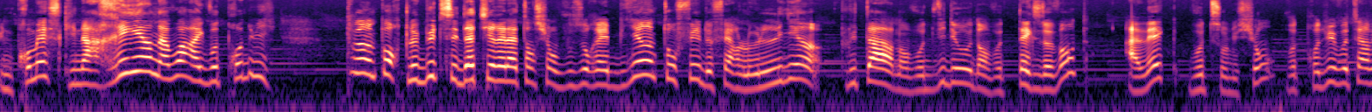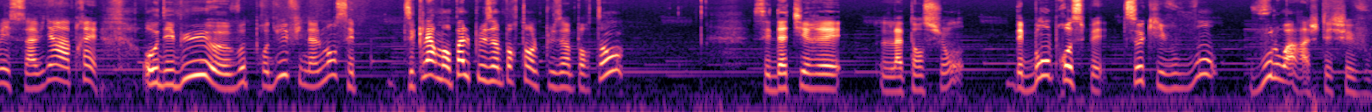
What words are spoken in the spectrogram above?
une promesse qui n'a rien à voir avec votre produit. Peu importe, le but c'est d'attirer l'attention. Vous aurez bientôt fait de faire le lien plus tard dans votre vidéo, dans votre texte de vente avec votre solution, votre produit et votre service. Ça vient après. Au début, euh, votre produit finalement, c'est clairement pas le plus important. Le plus important, c'est d'attirer l'attention des bons prospects, ceux qui vont vouloir acheter chez vous.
